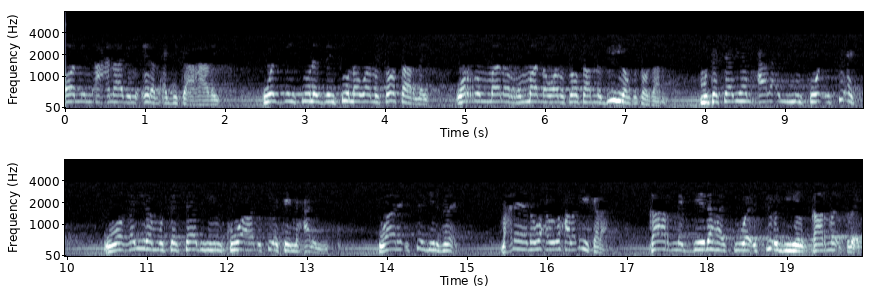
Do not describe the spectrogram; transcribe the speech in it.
Oo min acnaabin cinab xaggi ka ahaaday wazaytuuna zaytuunna waanu soo saarnay. Warumaana rumaanna waanu soo saarnay. Biyihii baan ku soo saarnay mutashaabihan xaalo ay yihiin kuwo isu eg waayra mutashaabihin kuwo aan isu ekayna xaala yihiin waana isu egyihin isma eg macnaheeda waa waxaa la dhihi karaa qaarna geedahaasi waa isu egyihiin qaarna isma eg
